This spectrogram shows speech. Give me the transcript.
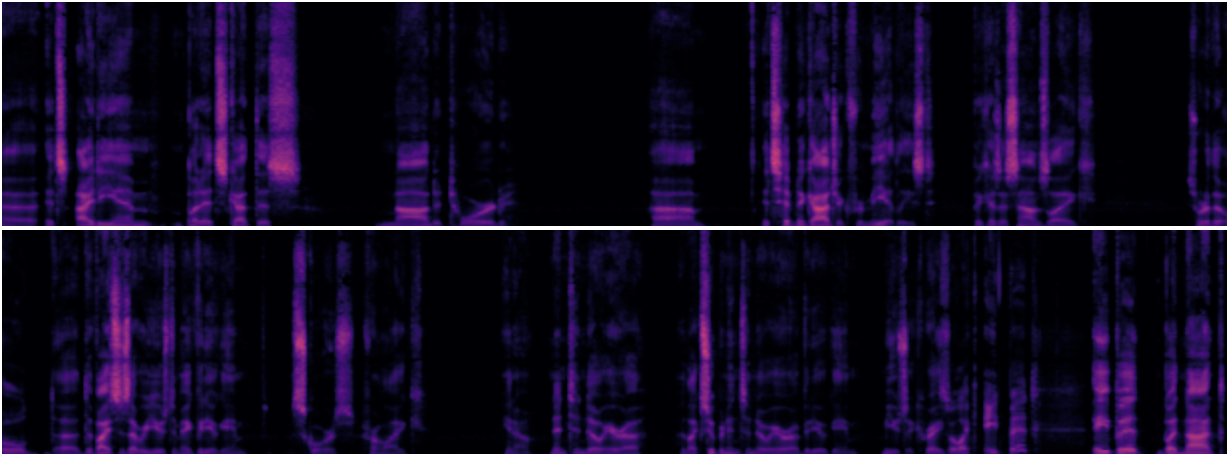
uh, it's IDM, but it's got this nod toward. Um, it's hypnagogic for me at least because it sounds like sort of the old uh, devices that were used to make video game scores from like, you know, Nintendo era, like Super Nintendo era video game music, right? So like eight bit. 8 bit, but not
